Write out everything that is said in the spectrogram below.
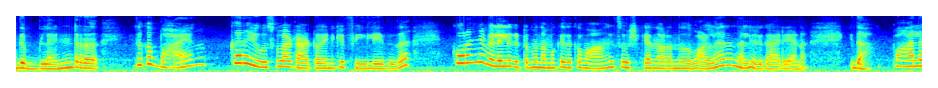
ഇത് ബ്ലെൻഡർ ഇതൊക്കെ ഭയങ്കര യൂസ്ഫുൾ ആയിട്ടാട്ടോ എനിക്ക് ഫീൽ ചെയ്തത്. കുറഞ്ഞ വിലയിൽ കിട്ടുമ്പോൾ നമുക്ക് ഇതൊക്കെ വാങ്ങി സൂക്ഷിക്കുക എന്ന് പറയുന്നത് വളരെ നല്ലൊരു കാര്യമാണ്. ഇതാ പല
